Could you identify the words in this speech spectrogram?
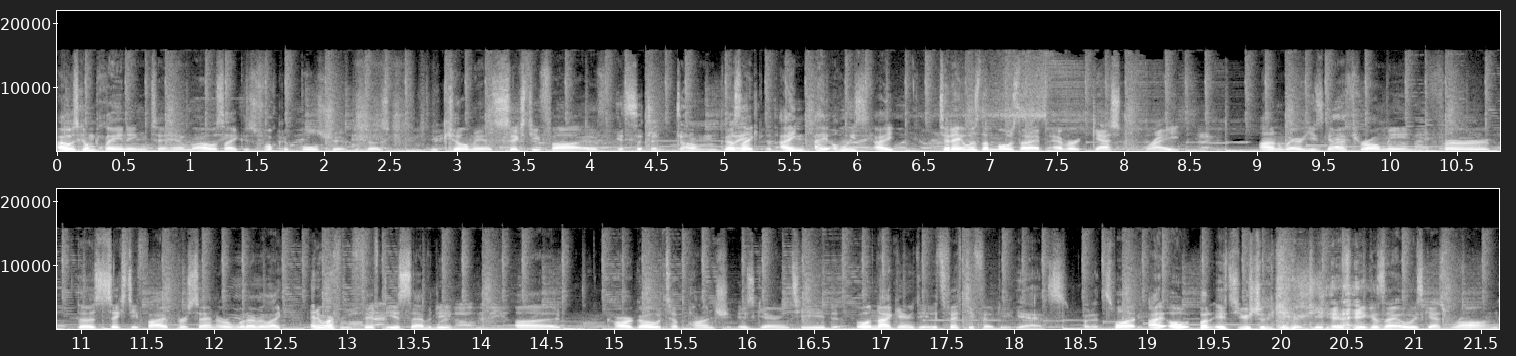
I was complaining to him. I was like, "It's fucking bullshit because you kill me at 65." It's such a dumb. Because like, I, I always I today was the most that I've ever guessed right on where he's gonna throw me for the 65% or whatever. Like anywhere from 50 to 70. Uh, cargo to punch is guaranteed. Well, not guaranteed. It's 50-50. yeah, it's but it's But I oh, but it's usually guaranteed Yeah. because I always guess wrong.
